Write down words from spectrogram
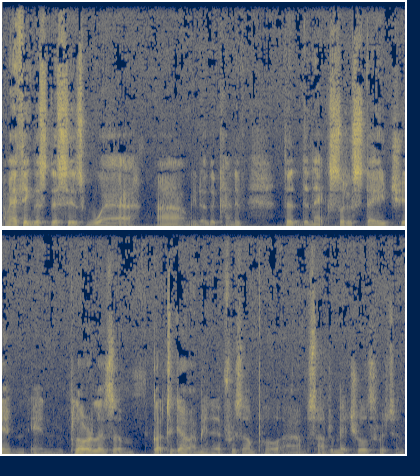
I mean, I think this this is where um, you know the kind of the the next sort of stage in in pluralism got to go. I mean, uh, for example, um, Sandra Mitchell's written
